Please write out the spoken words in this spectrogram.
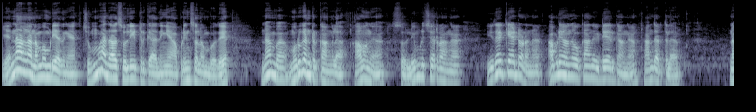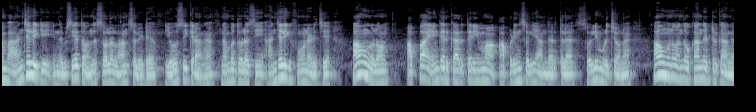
என்னாலாம் நம்ப முடியாதுங்க. சும்மா ஏதாவது சொல்லிகிட்டு இருக்காதிங்க. அப்படின்னு சொல்லும்போது நம்ம முருகன் இருக்காங்களா அவங்க சொல்லி முடிச்சிடுறாங்க. இதை கேட்ட உடனே அப்படியே வந்து உட்காந்துக்கிட்டே இருக்காங்க. அந்த இடத்துல நம்ம அஞ்சலிக்கு இந்த விஷயத்த வந்து சொல்லலாம்னு சொல்லிட்டு யோசிக்கிறாங்க. நம்ம துளசி அஞ்சலிக்கு ஃபோன் அடித்து அவங்களும் அப்பா எங்கே இருக்காரு தெரியுமா? அப்படின்னு சொல்லி அந்த இடத்துல சொல்லி முடித்தோன்னே அவங்களும் வந்து உட்காந்துட்டு இருக்காங்க.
